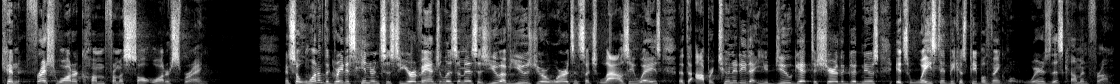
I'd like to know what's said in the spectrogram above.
Can fresh water come from a saltwater spring? And so one of the greatest hindrances to your evangelism is, is you have used your words in such lousy ways that the opportunity that you do get to share the good news, it's wasted because people think, well, where's this coming from?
